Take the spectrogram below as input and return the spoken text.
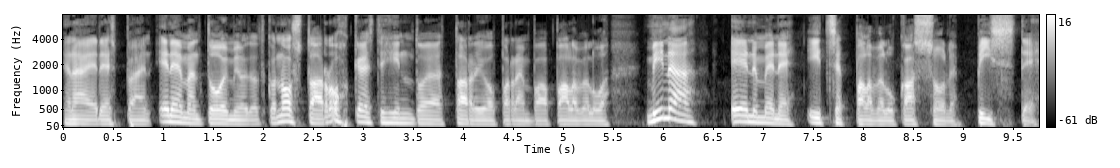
ja näin edespäin enemmän toimijoita, jotka nostaa rohkeasti hintoja ja tarjoaa parempaa palvelua. Minä en mene itse palvelukassoille, piste.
